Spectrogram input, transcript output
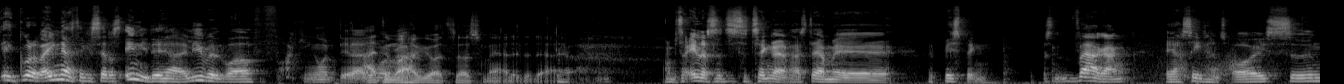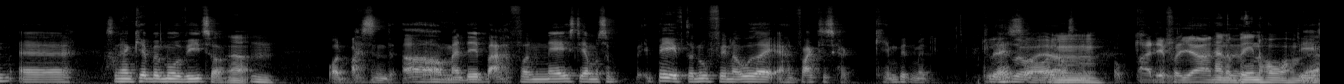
hey, gutter, der er ingen af os, der kan sætte os ind i det her alligevel. Hvor fucking ondt det der. Ej, det må gøre. have gjort så smerte, det der. Ja. Men så ellers så, så tænker jeg faktisk der med, med Bisping. Sådan, hver gang, at jeg har set hans øje siden, af, siden han kæmpede mod Vitor. Ja. Mm. Hvor det bare sådan, åh man, det er bare for nasty. Og så bagefter nu finder ud af, at han faktisk har kæmpet med glas og øjne. og sådan. Ej, det er for hjernen. Han er benhård, ham Det er,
